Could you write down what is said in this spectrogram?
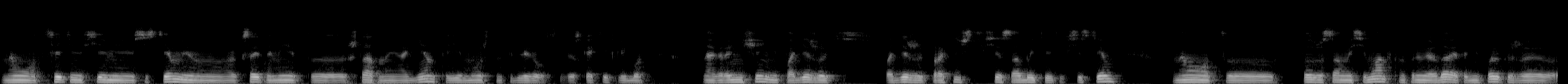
Ну вот, с этими всеми системами ArcSight имеет э, штатный агент и может интегрироваться без каких-либо ограничений, поддерживать, поддерживать практически все события этих систем. Ну вот, тот же самый Symantec, например, да, это не только же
